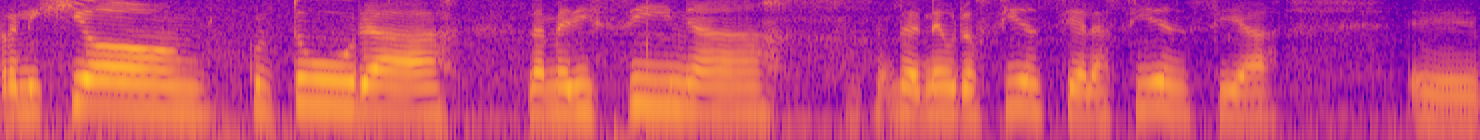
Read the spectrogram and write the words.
religión, cultura, la medicina, la neurociencia, la ciencia, eh,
